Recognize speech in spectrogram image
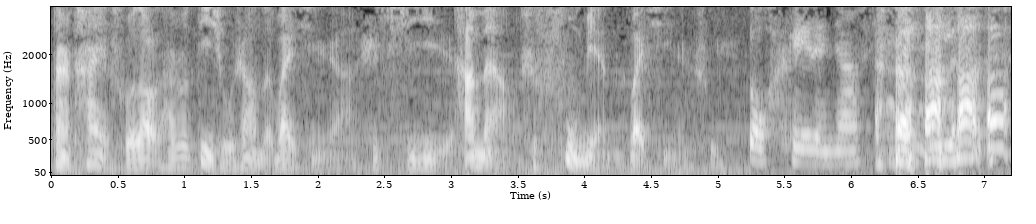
但是他也说到了，他说地球上的外星人啊是蜥蜴人，他们啊是负面的外星人，属于够黑人家蜥蜴了，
